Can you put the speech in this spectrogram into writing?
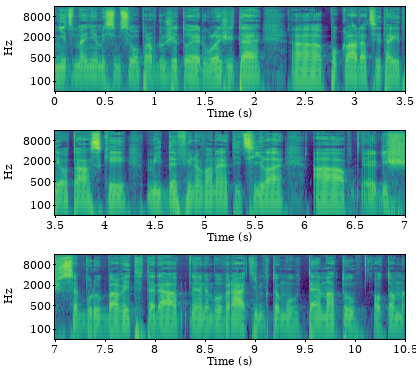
Nicméně myslím si opravdu, že to je důležité, pokládat si tady ty otázky, mít definované ty cíle a když se budu bavit teda, nebo vrátím k tomu tématu o tom,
